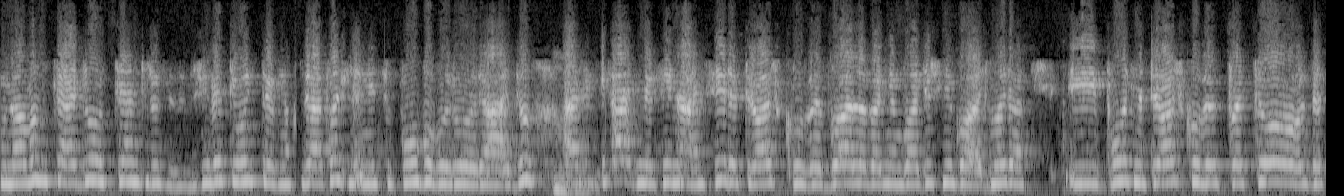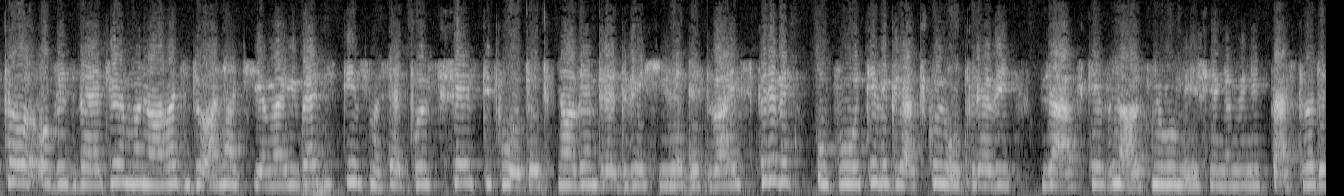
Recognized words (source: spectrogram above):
U Novom Sadu u centru živeti uspravno zaposleni su po ugovoru o radu, mm. ali grad ne finansira troškove bolovanja godišnjeg odmora i putne troškove, pa to, za to obezbeđujemo novac donacijama i vezi s tim smo sad po šesti put od novembra 2021. uputili gradskoj upravi zahtev na osnovu mišljenja ministarstva da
